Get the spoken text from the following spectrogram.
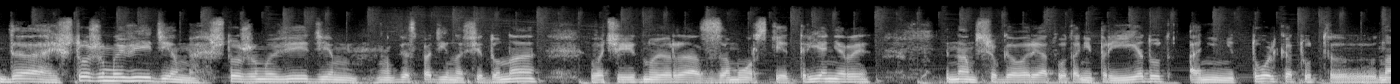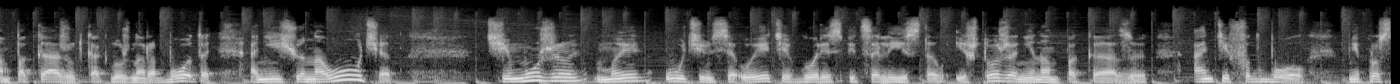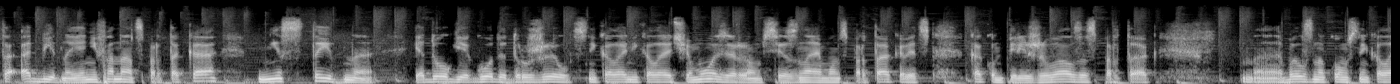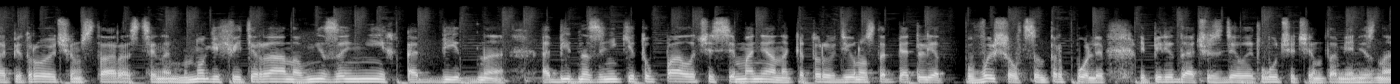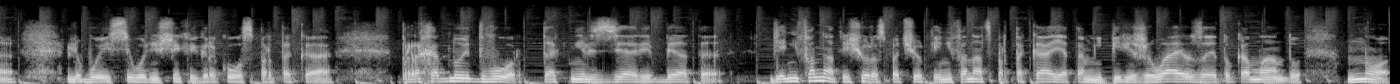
Да, и что же мы видим? Что же мы видим господина Федуна? В очередной раз заморские тренеры нам все говорят, вот они приедут, они не только тут э, нам покажут, как нужно работать, они еще научат Чему же мы учимся у этих горе-специалистов? И что же они нам показывают? Антифутбол. Мне просто обидно. Я не фанат «Спартака». Не стыдно. Я долгие годы дружил с Николаем Николаевичем Озеровым. Все знаем, он спартаковец. Как он переживал за «Спартак». Э, был знаком с Николаем Петровичем Старостиным. Многих ветеранов, не за них обидно. Обидно за Никиту Павловича Симоняна, который в 95 лет вышел в центр поля и передачу сделает лучше, чем там, я не знаю, любой из сегодняшних игроков «Спартака». Проходной двор. Так нельзя, ребята. Я не фанат, еще раз подчеркиваю, я не фанат «Спартака», я там не переживаю за эту команду. Но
